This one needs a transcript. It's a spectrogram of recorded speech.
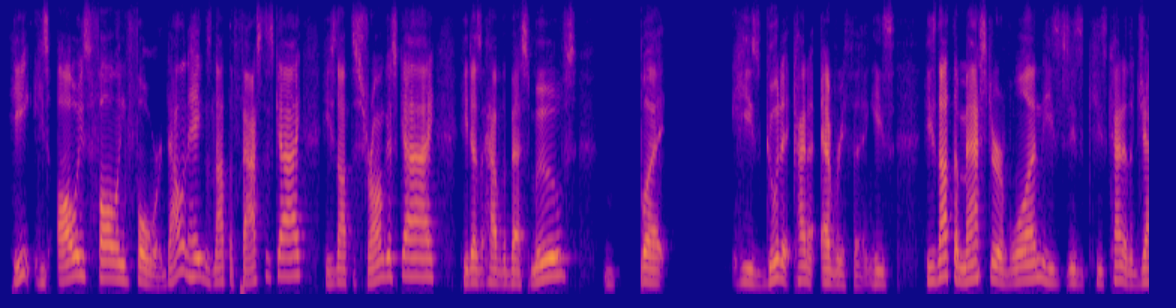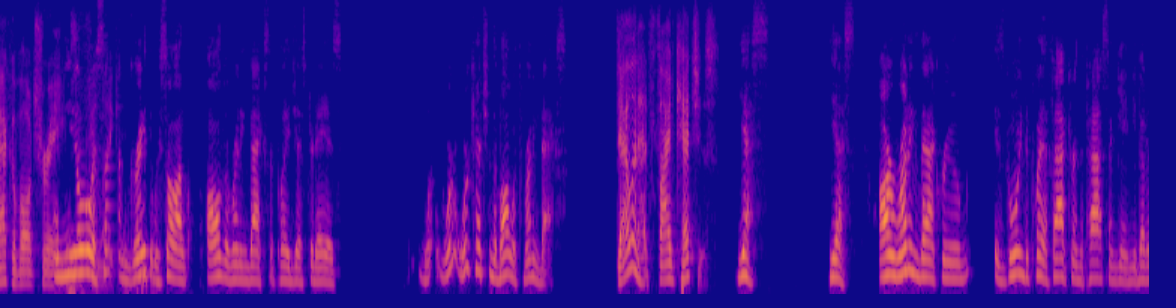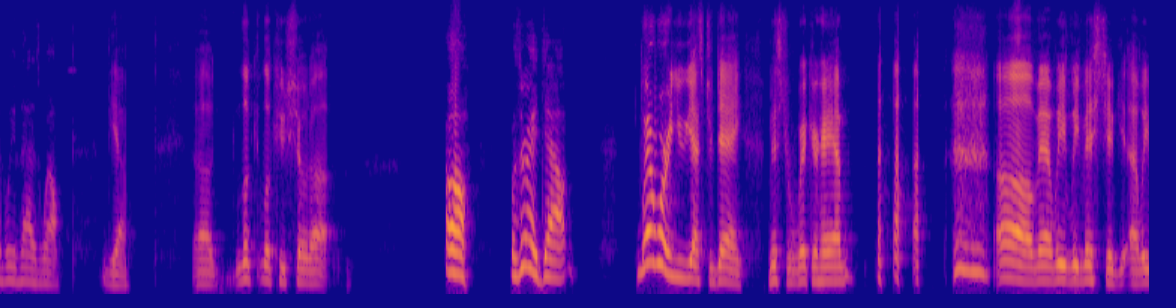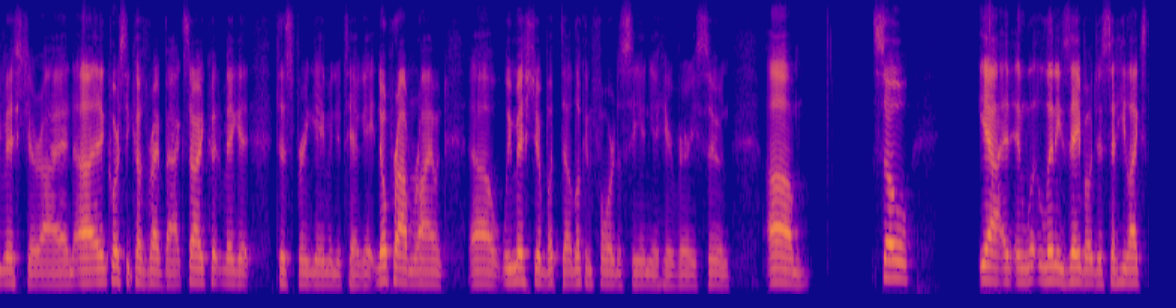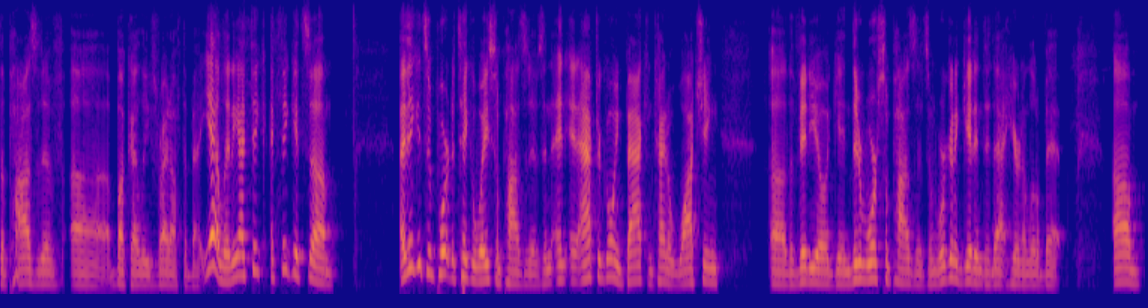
He he's always falling forward. Dallan Hayden's not the fastest guy. He's not the strongest guy. He doesn't have the best moves, but he's good at kind of everything. He's he's not the master of one. He's he's he's kind of the jack of all trades. And you know what's like. something great that we saw out of all the running backs that played yesterday is we're we're catching the ball with running backs. Dallan had five catches. Yes, yes. Our running back room is going to play a factor in the passing game. You better believe that as well. Yeah. Uh, look, look who showed up. Oh, was there any doubt? Where were you yesterday, Mister Wickerham? oh man, we we missed you. Uh, we missed you, Ryan. Uh, and of course, he comes right back. Sorry, couldn't make it to spring game in your tailgate. No problem, Ryan. Uh, we missed you, but uh, looking forward to seeing you here very soon. Um, so yeah, and, and Lenny Zabo just said he likes the positive uh, Buckeye leaves right off the bat. Yeah, Lenny, I think I think it's um, I think it's important to take away some positives. And and, and after going back and kind of watching uh, the video again, there were some positives, and we're going to get into that here in a little bit. Um,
